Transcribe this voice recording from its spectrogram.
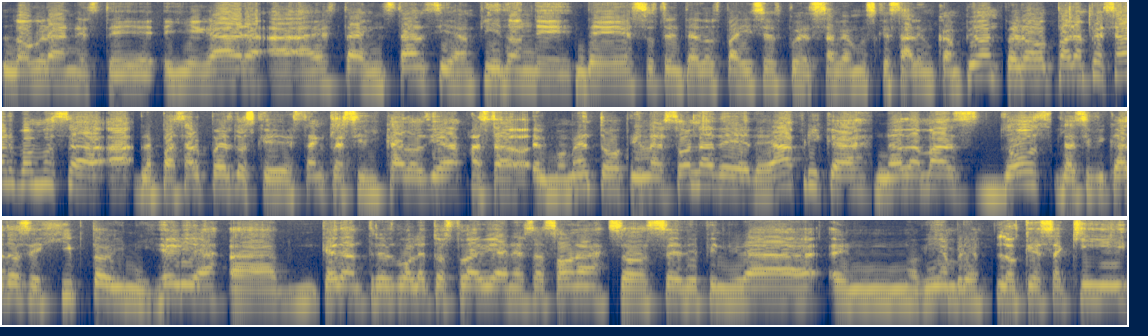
logran este, llegar a, esta instancia y donde de esos 32 países pues sabemos que sale un campeón. Pero para empezar vamos a, repasar pues los que están clasificados ya hasta el momento. En la zona de, África, nada más dos clasificados, Egipto y Nigeria. Uh, quedan tres boletos todavía en esa zona. Eso se definirá en noviembre. Lo que es aquí,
